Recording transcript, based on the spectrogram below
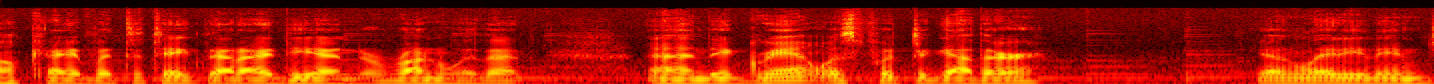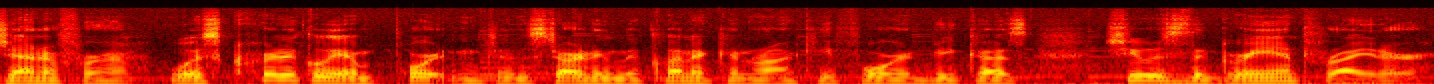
okay, but to take that idea and to run with it. And a grant was put together. A young lady named Jennifer was critically important in starting the clinic in Rocky Ford because she was the grant writer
